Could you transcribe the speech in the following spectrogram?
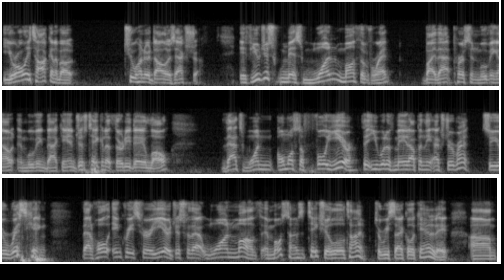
You're only talking about $200 extra if you just miss one month of rent by that person moving out and moving back in, just taking a 30 day lull, that's one almost a full year that you would have made up in the extra rent. So you're risking that whole increase for a year just for that one month. And most times it takes you a little time to recycle a candidate um,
